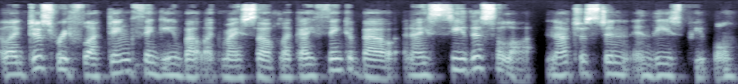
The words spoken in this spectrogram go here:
like just reflecting thinking about like myself like i think about and i see this a lot not just in in these people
